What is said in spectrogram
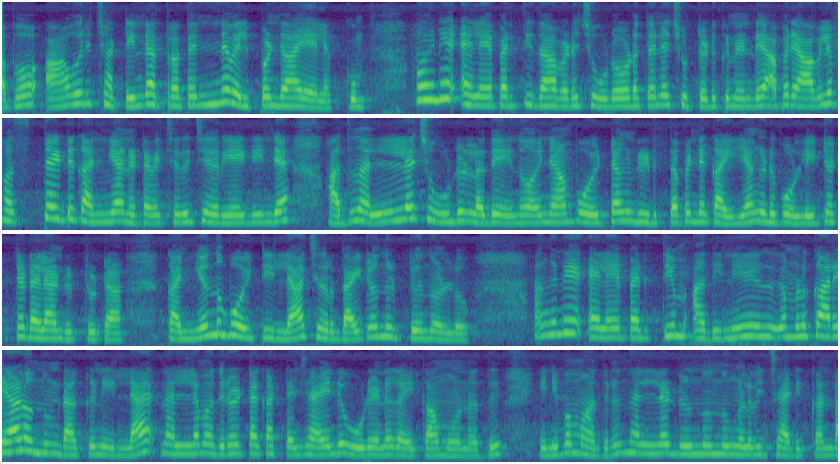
അപ്പോൾ ആ ഒരു ചട്ടീന്റെ അത്ര തന്നെ വലിപ്പമുണ്ട് ആ ഇലക്കും. അവന് ഇലയെ പരത്തി ഇതാ അവിടെ ചൂടോടെ തന്നെ ചുട്ടെടുക്കുന്നുണ്ട്. അപ്പോൾ രാവിലെ ഫസ്റ്റ് ആയിട്ട് കഞ്ഞിയാണ് കേട്ടോ വെച്ചത് ചെറിയ ഇടീന്റെ അത് നല്ല ചൂടുള്ളതായിരുന്നു അത് ഞാൻ പോയിട്ട് അങ്ങോട്ട് എടുത്തപ്പോൾ എന്റെ കൈ അങ്ങോട്ട് പൊള്ളിയിട്ട് ഒറ്റ ഇടലാണ്ട് ഇട്ടുട്ടാ കഞ്ഞിയൊന്നും പോയിട്ടില്ല. ചെറുതായിട്ടൊന്നും ഇട്ടുന്നുള്ളൂ അങ്ങനെ ഇലയപ്പരത്തിയും അതിന് നമ്മൾ കറിയാളൊന്നും ഉണ്ടാക്കണില്ല. നല്ല മധുരമിട്ട കട്ടൻ ചായന്റെ കൂടെയാണ് കഴിക്കാൻ പോണത്. ഇനിയിപ്പോൾ മധുരം നല്ല ഇടുന്നൊന്നും നിങ്ങൾ വിചാരിക്കണ്ട.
